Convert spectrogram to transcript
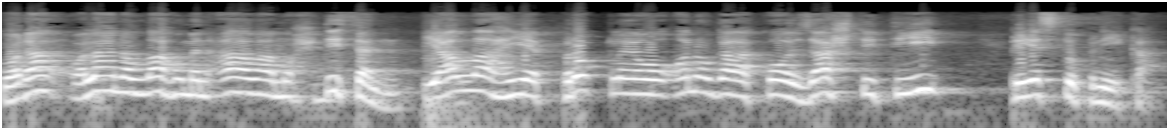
Walan Allahu men awa muhdithan. I Allah je prokleo onoga ko zaštiti prijestupnika.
